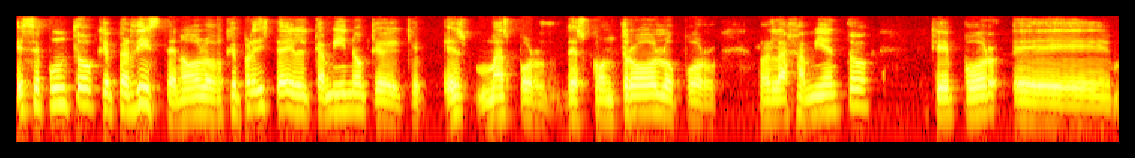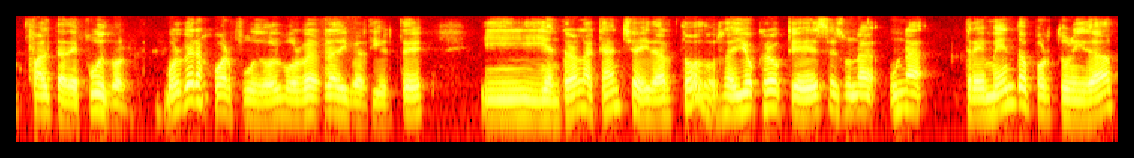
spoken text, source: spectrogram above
ese punto que perdiste, ¿no? Lo que perdiste el camino que, es más por descontrol o por relajamiento que por eh, falta de fútbol. Volver a jugar fútbol, volver a divertirte y entrar a la cancha y dar todo. O sea, yo creo que esa es una, tremenda oportunidad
